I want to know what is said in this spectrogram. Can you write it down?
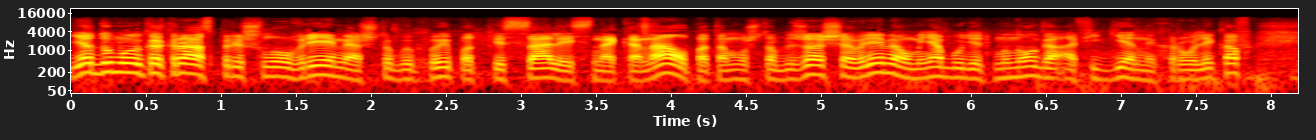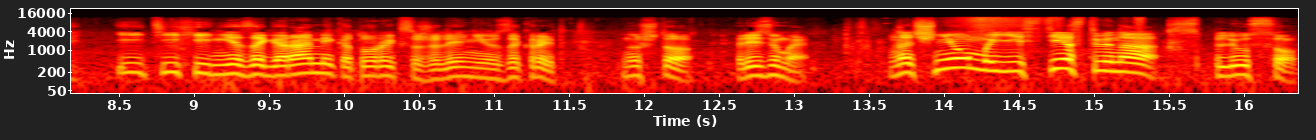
Я думаю, как раз пришло время, чтобы вы подписались на канал, потому что в ближайшее время у меня будет много офигенных роликов. И Тихий не за горами, который, к сожалению, закрыт. Ну что, резюме. Начнем мы, естественно, с плюсов.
